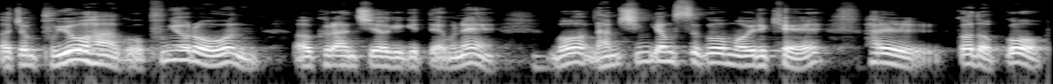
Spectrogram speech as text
어, 좀 부요하고 풍요로운 어, 그러한 지역이기 때문에 뭐 남 신경 쓰고 뭐 이렇게 할 것 없고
